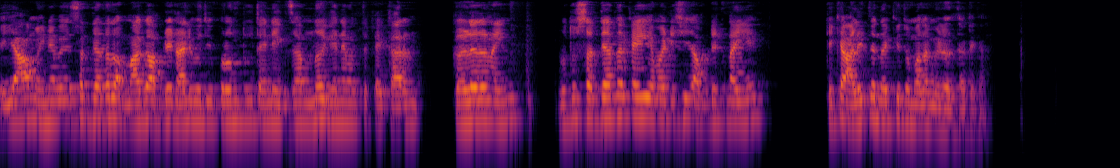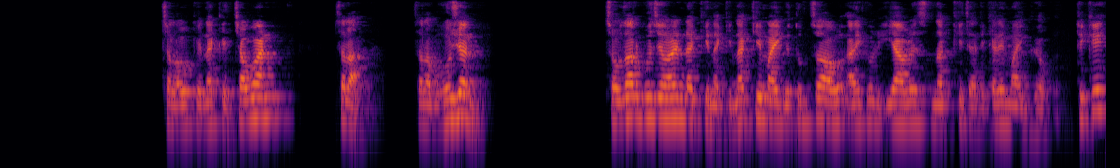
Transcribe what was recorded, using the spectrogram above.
या महिन्यामध्ये सध्या तर मागे अपडेट आली होती परंतु त्यांनी एक्झाम न घेण्यामागचं काही कारण कळलेलं नाही. परंतु सध्या तर काही एमआयडीसी अपडेट नाहीये. ठीक आहे आली तर नक्की तुम्हाला मिळेल त्या ठिकाणी. चला ओके नक्की. चव्हाण चला चला भोजन. चौदार भोजन आणि नक्की नक्की नक्की माईक घेऊ तुमचं ऐकून यावेळेस नक्की त्या ठिकाणी माईक घेऊ आपण ठीक आहे?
